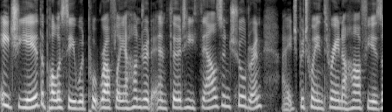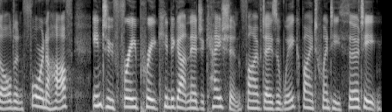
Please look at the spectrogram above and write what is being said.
Each year, the policy would put roughly 130,000 children aged between three and a half years old and four and a half into free pre kindergarten education five days a week by 2030.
